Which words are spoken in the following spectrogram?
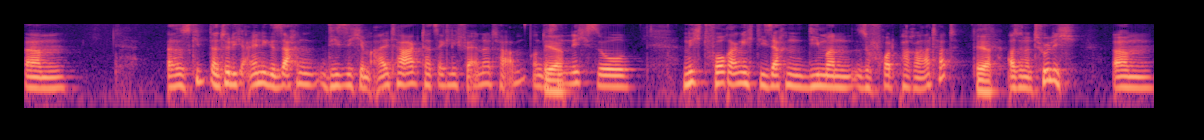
Ähm, also es gibt natürlich einige Sachen, die sich im Alltag tatsächlich verändert haben. Und das Ja. sind nicht so, nicht vorrangig die Sachen, die man sofort parat hat. Ja. Also natürlich ähm,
